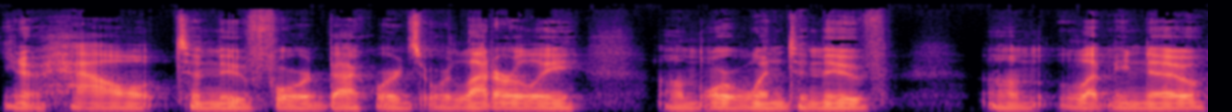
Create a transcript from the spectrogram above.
you know, how to move forward, backwards, or laterally, um, or when to move, um, let me know.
